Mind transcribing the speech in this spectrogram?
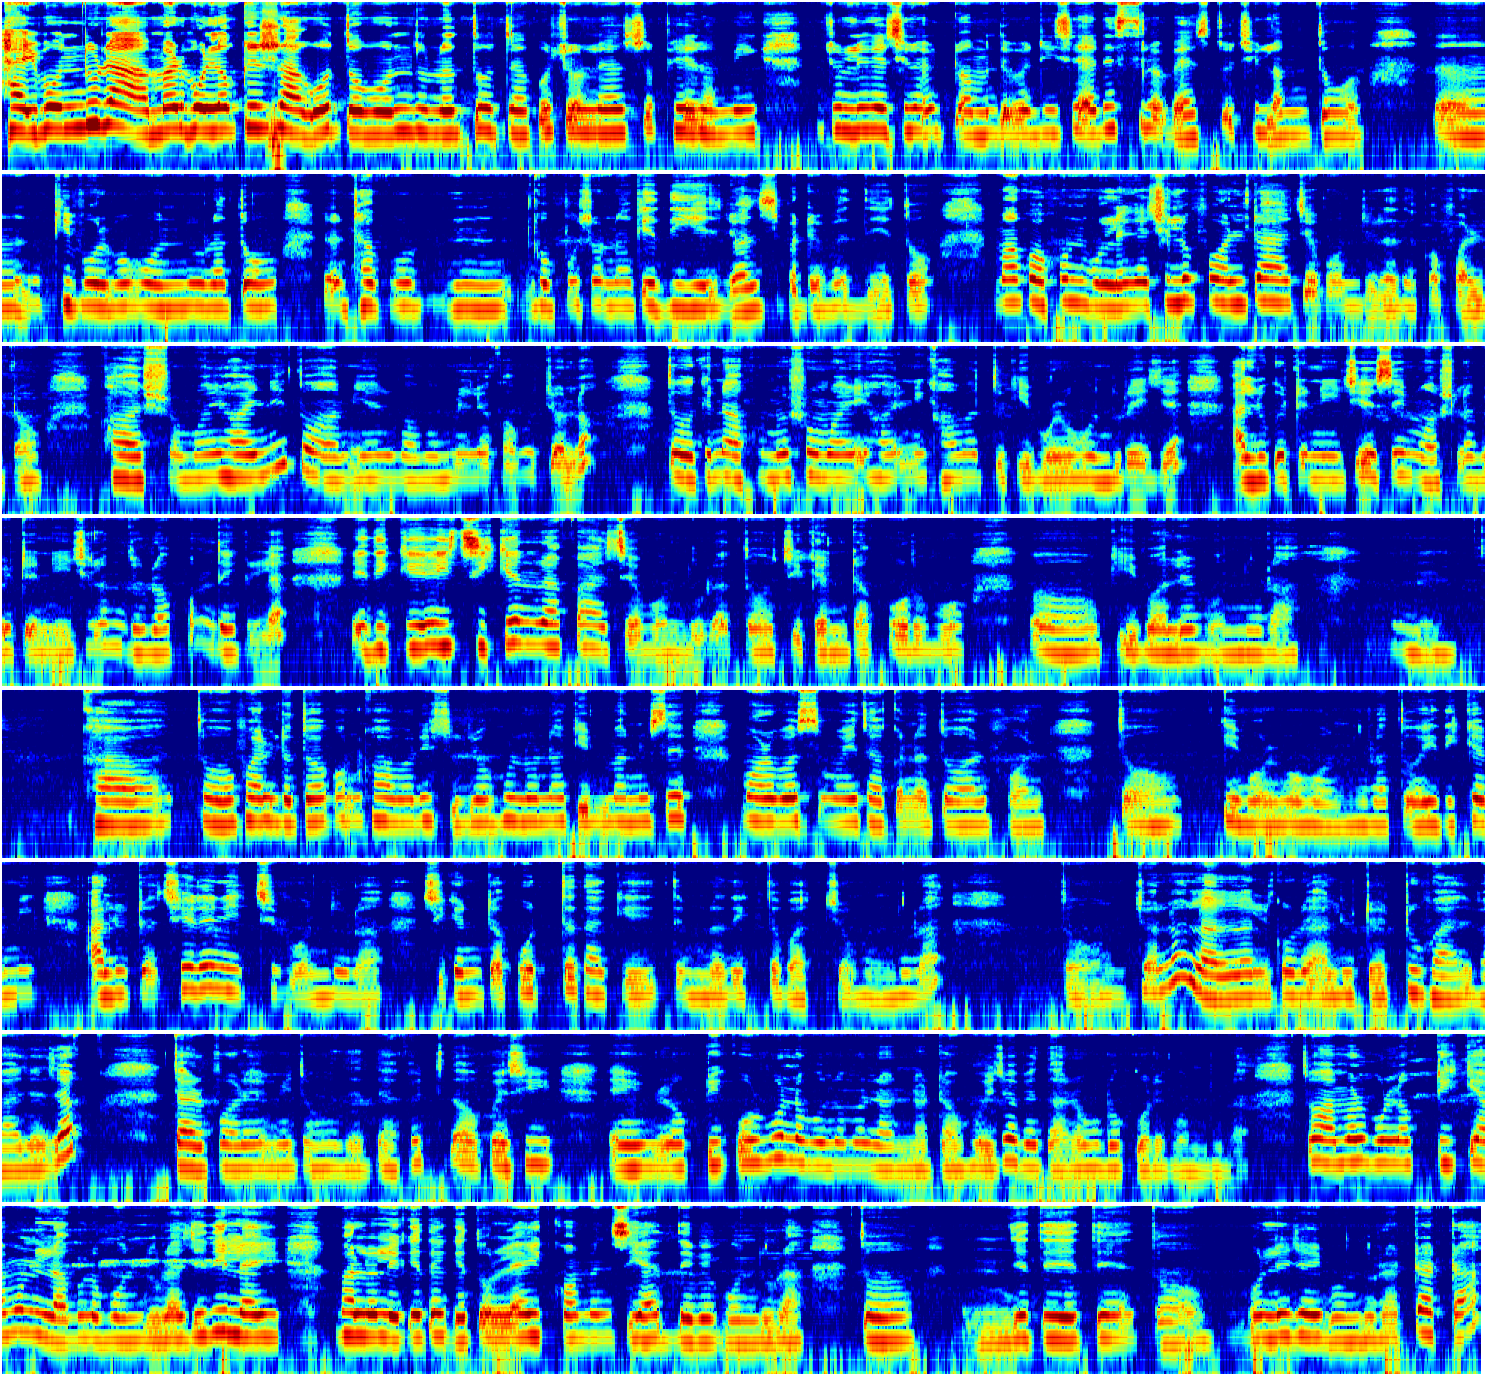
High বন্ধুরা, আমার ব্লগে স্বাগত। বন্ধুরা, তো দেখো, চলে আসো। ফের আমি চলে গেছিলাম, একটু আমাদের বাড়ি স্যার এসেছিল, ব্যস্ত ছিলাম তো কি বলব বন্ধুরা, তো, ঠাকুর গোপুসোনাকে দিয়ে জলসিপা টেপা দিয়ে, তো, মা কখন বলে গেছিল, ফলটা আছে বন্ধুরা, দেখো, ফলটাও খাওয়ার সময় হয়নি, তো আমি আর বাবা মিলে খাব, চলো। তো এখানে এখনও সময় হয়নি খাবার, তো কী বলব বন্ধুরা, এই যে আলু কেটে নিয়েছি, এসে মশলা বেটে নিয়েছিলাম দু রকম, দেখলে এদিকে এই চিকেন রাখা আছে বন্ধুরা, তো চিকেনটা করব কি বলে বন্ধুরা খাওয়া তো ফলটা তো এখন খাবারই সুযোগ হলো না কি মানুষের মরবার সময় থাকে না তো আর ফল, তো কি বলব বন্ধুরা, তো এইদিকে আমি আলুটা ছেড়ে নিচ্ছি বন্ধুরা চিকেনটা করতে থাকি, তোমরা দেখতে পাচ্ছ বন্ধুরা তো চলো লাল লাল করে আলুটা একটু ভাজা যাক। তারপরে আমি তোমাদের দেখাচ্ছি। তাও বেশি এই ব্লগটি করব না বন্ধু আমার রান্নাটাও হয়ে যাবে, তাড়াহুড়ো করে বন্ধুরা। তো আমার ব্লগটি কেমন লাগল বন্ধুরা? যদি লাইক ভালো লেগে থাকে তো লাইক, কমেন্ট, শেয়ার দেবে বন্ধুরা। তো যেতে যেতে তো বলে যাই বন্ধুরা, টাটা।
